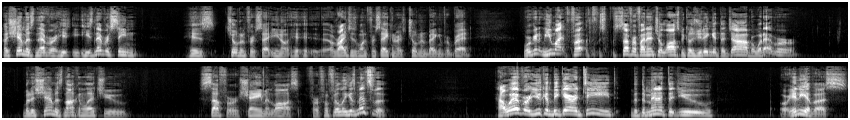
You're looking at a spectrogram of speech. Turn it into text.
Hashem has never he's he's never seen his children forsake you know a righteous one forsaken or his children begging for bread. We're gonna you might f- suffer financial loss because you didn't get the job or whatever, but Hashem is not to let you suffer shame and loss for fulfilling His mitzvah. However, you can be guaranteed that the minute that you or any of us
